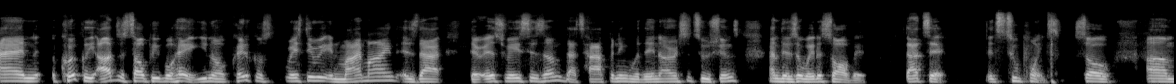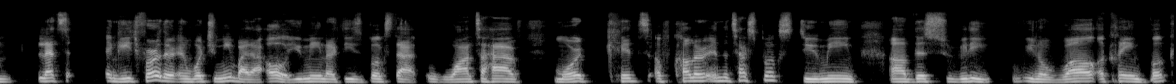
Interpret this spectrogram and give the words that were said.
And quickly, I'll just tell people, hey, you know, critical race theory in my mind is that there is racism that's happening within our institutions, and there's a way to solve it. That's it. It's two points. So um, let's engage further in what you mean by that. Oh, you mean like these books that want to have more kids of color in the textbooks? Do you mean uh, this really, you know, well acclaimed book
